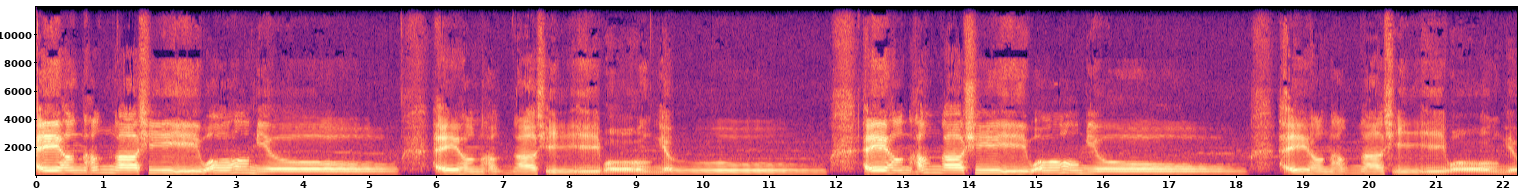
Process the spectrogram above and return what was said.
嘿哼哼啊西我喵，嘿哼哼啊西我喵，嘿哼哼啊西我喵，嘿哼哼啊西我喵。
